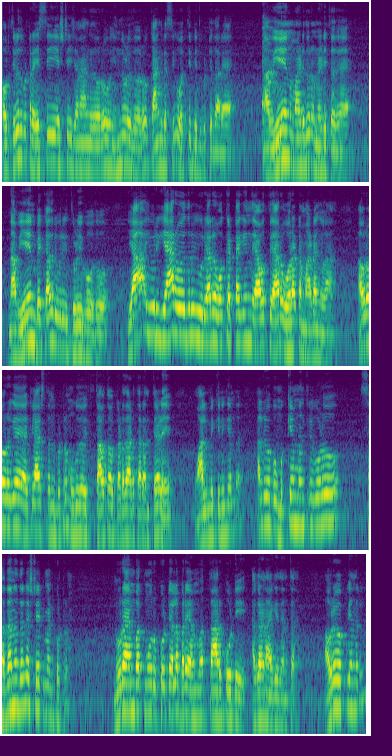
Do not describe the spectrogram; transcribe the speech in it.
ಅವ್ರು ತಿಳಿದುಬಿಟ್ರೆ ಎಸ್ ಸಿ, ಎಸ್ ಟಿ ಜನಾಂಗದವರು, ಹಿಂದುಳಿದವರು ಕಾಂಗ್ರೆಸ್ಸಿಗೆ ಒತ್ತಿ ಬಿದ್ದುಬಿಟ್ಟಿದ್ದಾರೆ ನಾವು ಏನು ಮಾಡಿದರೂ ನಡೀತದೆ. ನಾವು ಏನು ಬೇಕಾದರೂ ಇವ್ರಿಗೆ ತುಳಿಬೋದು. ಯಾ, ಇವ್ರಿಗೆ ಯಾರು ಹೋದ್ರು ಇವ್ರು ಯಾರೋ ಒಗ್ಗಟ್ಟಾಗಿಂದ ಯಾವತ್ತೂ ಯಾರು ಹೋರಾಟ ಮಾಡಂಗಿಲ್ಲ. ಅವ್ರವ್ರಿಗೆ ಕ್ಲಾಸ್ ತಂದುಬಿಟ್ರು ಮುಗಿದೋಯ್ತು. ತಾವು ತಾವು ಕಡ್ದಾಡ್ತಾರೆ ಅಂತೇಳಿ ವಾಲ್ಮೀಕಿನಿಗಿಂದ ಅಲ್ಲಿ ಒಬ್ಬ ಮುಖ್ಯಮಂತ್ರಿಗಳು ಸದನದಲ್ಲೇ ಸ್ಟೇಟ್ಮೆಂಟ್ ಕೊಟ್ಟರು ನೂರ ಎಂಬತ್ತ್ಮೂರು ಕೋಟಿ ಎಲ್ಲ ಬರೀ ಎಂಬತ್ತಾರು ಕೋಟಿ ಹಗರಣ ಆಗಿದೆ ಅಂತ. ಅವರೇ ಒಪ್ಪಿಗೆಂದ್ರಲ್ಲ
